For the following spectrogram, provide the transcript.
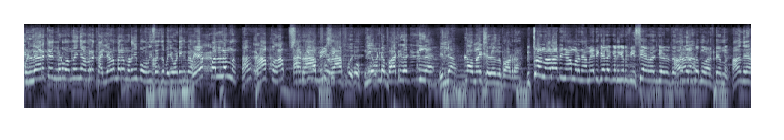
പിള്ളേർക്ക് ഇങ്ങോട്ട് വന്നു കഴിഞ്ഞാൽ അവരെ കല്യാണം വരെ മുടങ്ങി പോകും ഈ സൈസ് പരിപാടി ഇങ്ങനെ. റേപ്പല്ലെന്ന്. റാപ്പ് റാപ്പ് ആ, റാപ്പ് റാപ്പ്. നീ അവന്റെ പാട്ട് കേട്ടിട്ടില്ല? ഇല്ല. ഒന്ന് പാടാ ഇത്ര നാളായിട്ട് ഞാൻ പറഞ്ഞു അമേരിക്കയിലേക്ക് എനിക്കൊരു വിസ അറേഞ്ച് ചെയ്തിട്ട് ഞാൻ ഇവിടെ ഒന്ന് വരട്ടെ എന്ന് അതെന്തിനാ?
